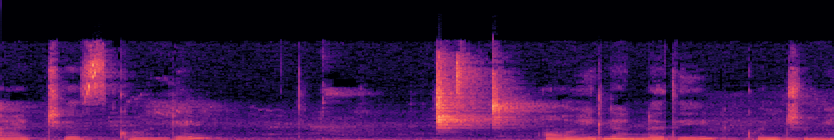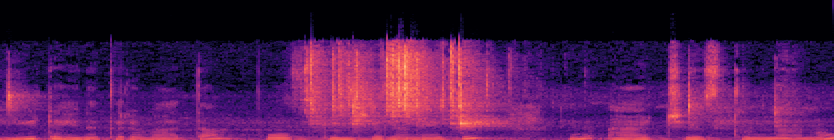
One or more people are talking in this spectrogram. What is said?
యాడ్ చేసుకోండి. ఆయిల్ అన్నది కొంచెం హీట్ అయిన తర్వాత పోపు గింజలు అనేది నేను యాడ్ చేస్తున్నాను.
